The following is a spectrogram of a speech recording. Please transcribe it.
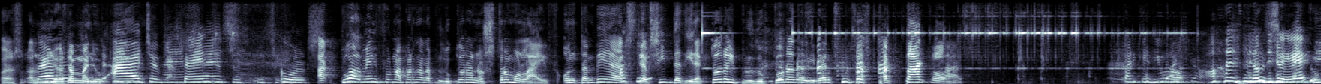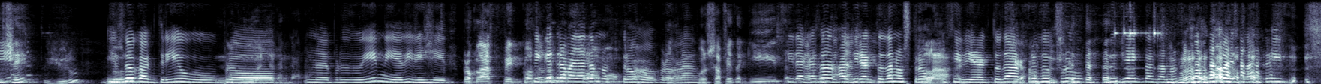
pues el millor és en mallorquí. Arts of Friends Schools. Actualment forma part de la productora Nostromo Live, on també ha Ah, sí? exercit de directora i productora de diversos espectacles. Per què diu No. això? No ho sé. No ho sé, ho juro. Jo No- sóc actriu, però encara. no he produït ni he dirigit. Però clar, has fet coses Sí que he treballat amb Nostromo, però clar. Doncs s'ha fet aquí... s'ha Sí, de casa, el director de Nostromo, Clar. o sigui, director de projectes de Nostromo és l'actriz.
